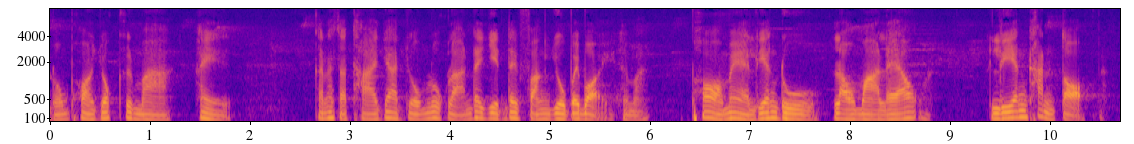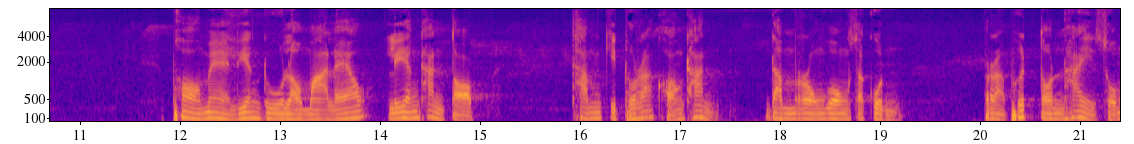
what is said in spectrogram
หลวงพ่อยกขึ้นมาให้คณะสัตยาญาติโยมลูกหลานได้ยินได้ฟังอยู่บ่อยๆใช่ไหมพ่อแม่เลี้ยงดูเรามาแล้ว เลี้ยงท่านตอบ พ่อแม่เลี้ยงดูเรามาแล้ว เลี้ยงท่านตอบทำกิจธุระของท่านดำรงวงศกุล ประพฤติตนให้สม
